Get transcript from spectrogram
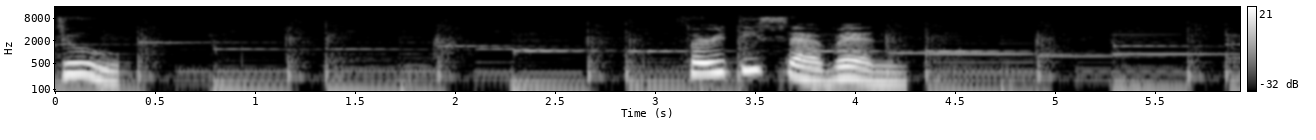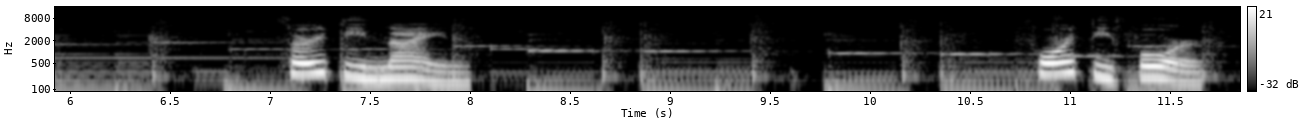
2 37 39 44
